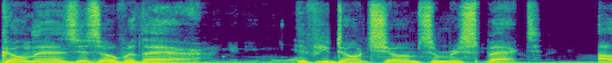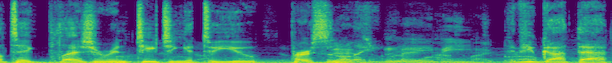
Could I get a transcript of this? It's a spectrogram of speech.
Gomez is over there. If you don't show him some respect, I'll take pleasure in teaching it to you personally. Maybe. Have you got that?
